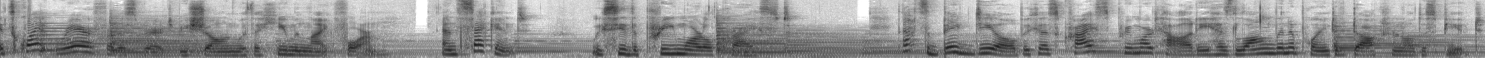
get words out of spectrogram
It's quite rare for the Spirit to be shown with a human like form. And second, we see the premortal Christ. That's a big deal because Christ's premortality has long been a point of doctrinal dispute.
